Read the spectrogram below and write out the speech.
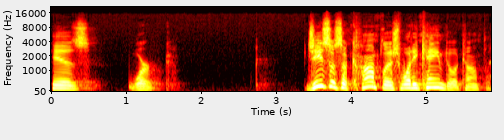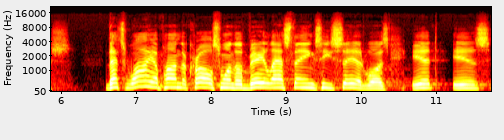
his work. Jesus accomplished what he came to accomplish. That's why upon the cross, one of the very last things he said was, It is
